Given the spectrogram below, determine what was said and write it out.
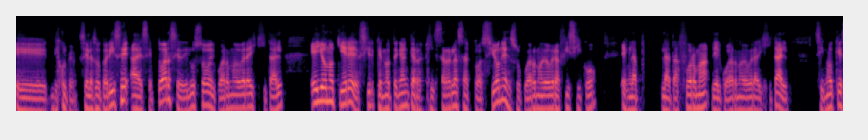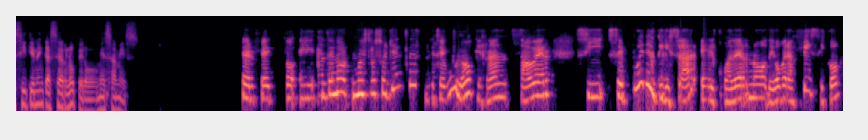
eh, disculpen, se les autorice a exceptuarse del uso del cuaderno de obra digital, ello no quiere decir que no tengan que registrar las actuaciones de su cuaderno de obra físico en la plataforma del cuaderno de obra digital, sino que sí tienen que hacerlo, pero mes a mes. Perfecto. Eh, Antenor, nuestros oyentes de seguro querrán saber si se puede utilizar el cuaderno de obra físico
